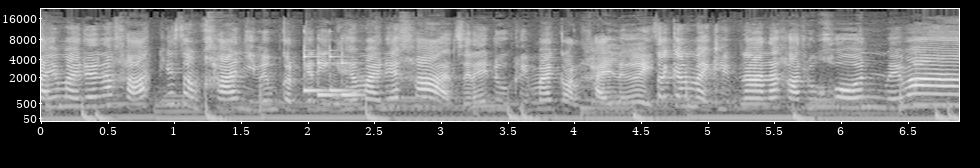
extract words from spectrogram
subscribe ให้ไม้ด้วยนะคะ ที่สำคัญอย่าลืมกดกระดิ่งให้ไม้ด้วยค่ะ จะได้ดูคลิปใหม่ก่อนใครเลยเจอกันใหม่คลิปหน้านะคะ ทุกคนบ๊ายบาย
